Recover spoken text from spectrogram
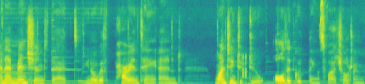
And I mentioned that, you know, with parenting and wanting to do all the good things for our children,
